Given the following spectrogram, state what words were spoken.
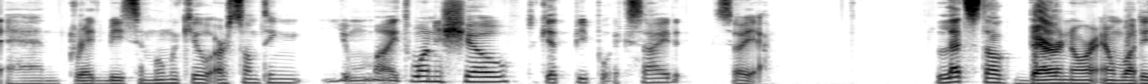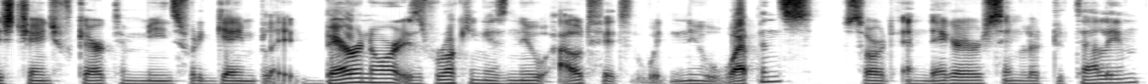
And Great Beasts and Mumakil are something you might want to show to get people excited. So yeah. Let's talk Baranor and what his change of character means for the gameplay. Baranor is rocking his new outfit with new weapons, sword and dagger similar to Talion,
